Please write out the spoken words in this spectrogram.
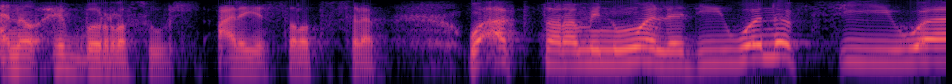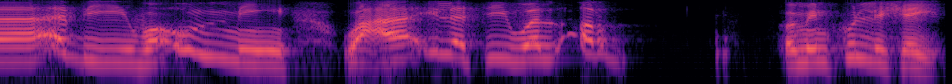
أنا أحب الرسول عليه الصلاة والسلام وأكثر من ولدي ونفسي وأبي وأمي وعائلتي والأرض ومن كل شيء.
